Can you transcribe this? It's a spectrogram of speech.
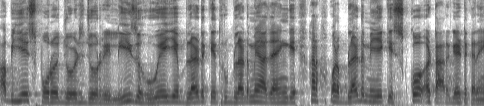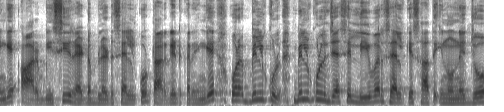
अब ये स्पोरोजोइड्स जो रिलीज़ हुए, ये ब्लड के थ्रू ब्लड में आ जाएँगे, है ना? और ब्लड में ये किसको टारगेट करेंगे आरबीसी रेड ब्लड सेल को टारगेट करेंगे, और बिल्कुल बिल्कुल जैसे लीवर सेल के साथ इन्होंने जो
